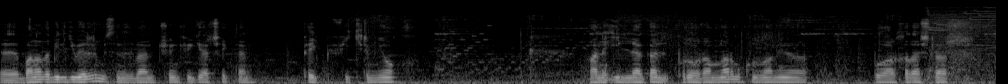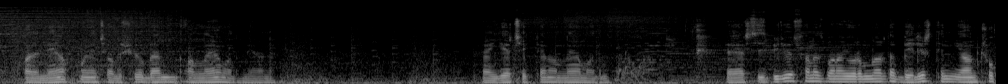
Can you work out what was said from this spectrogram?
e, bana da bilgi verir misiniz? Ben çünkü gerçekten pek bir fikrim yok. Hani illegal programlar mı kullanıyor bu arkadaşlar? Hani ne yapmaya çalışıyor ben anlayamadım yani. Yani gerçekten anlayamadım. Eğer siz biliyorsanız bana yorumlarda belirtin. Yani çok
